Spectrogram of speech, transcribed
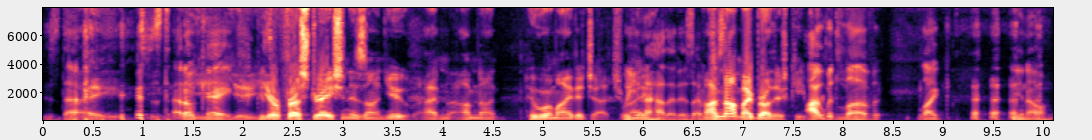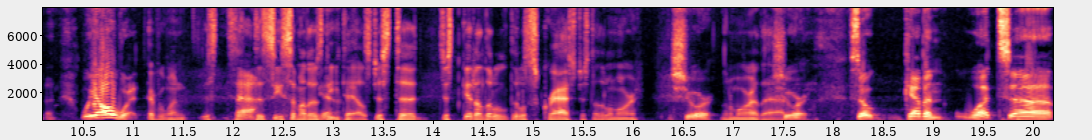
Is that I- is that okay? y- y- 'Cause your frustration is on you. I'm I'm not. Who am I to judge? well, right? you know how that is. I would I'm just- not my brother's keeper. I would love, like, you know, We all would. everyone just to, Yeah. to see some of those Yeah. details, just to just get a little little scratch, just a little more, Sure. A little more of that. Sure. So, Kevin, what uh,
